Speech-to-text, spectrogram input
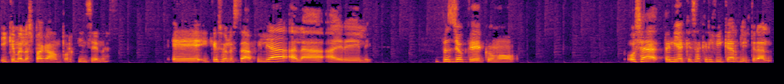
y que me los pagaban por quincenas. Eh, y que solo estaba afiliada a la ARL. Pues yo que como, o sea, tenía que sacrificar literal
